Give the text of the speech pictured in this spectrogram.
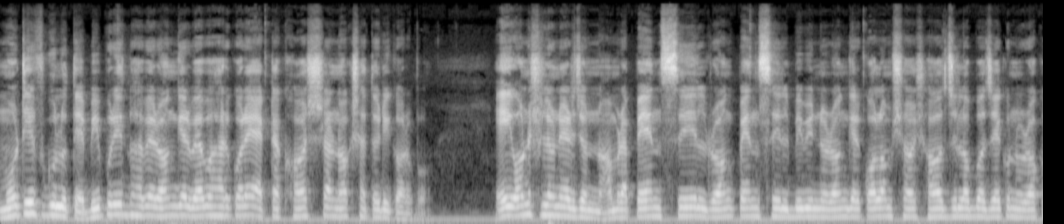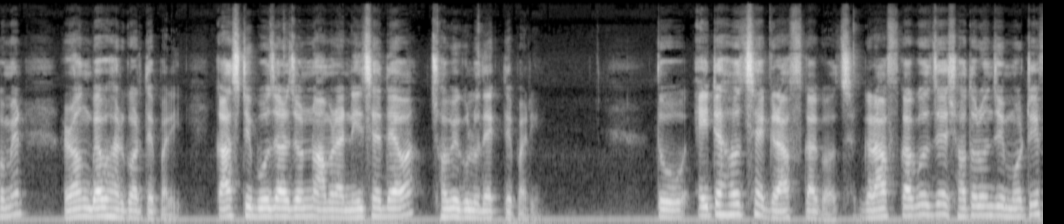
মোটিফগুলোতে বিপরীতভাবে রঙের ব্যবহার করে একটা খসড়া নকশা তৈরি করব। এই অনুশীলনের জন্য আমরা পেন্সিল, রং পেন্সিল, বিভিন্ন রঙের কলম সহ সহজলভ্য যে কোনো রকমের রং ব্যবহার করতে পারি। কাজটি বোঝার জন্য আমরা নিচে দেওয়া ছবিগুলো দেখতে পারি। তো এইটা হচ্ছে গ্রাফ কাগজ। গ্রাফ কাগজে শতরঞ্জি মোটিভ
